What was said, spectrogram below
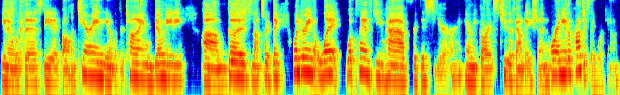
you know, with this, be it volunteering, you know, with their time, donating um, goods, and that sort of thing. Wondering what what plans do you have for this year in regards to the foundation or any other projects that you're working on?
